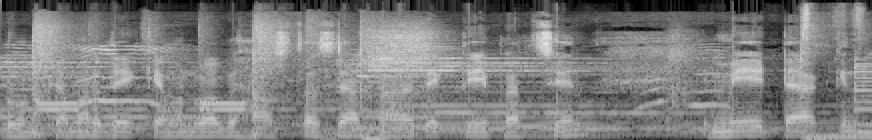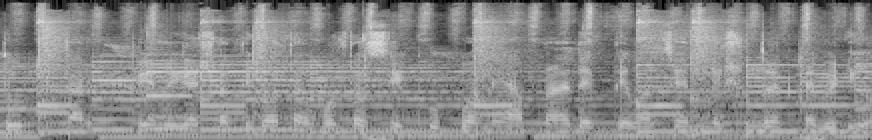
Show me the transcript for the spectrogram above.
ড্রোন ক্যামেরা দিয়ে কেমনভাবে হাসতেছে আপনারা দেখতেই পাচ্ছেন। মেয়েটা কিন্তু তার প্রেমিকার সাথে কথা বলতেছে গোপনে। আপনারা দেখতে পাচ্ছেন সুন্দর একটা ভিডিও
